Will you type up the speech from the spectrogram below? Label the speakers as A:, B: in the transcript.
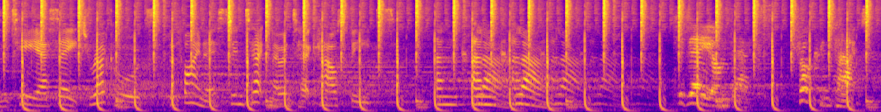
A: listen TSH Records, the finest in techno and tech house beats.
B: And cloud.
C: Today on deck,
D: Trockentakt.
